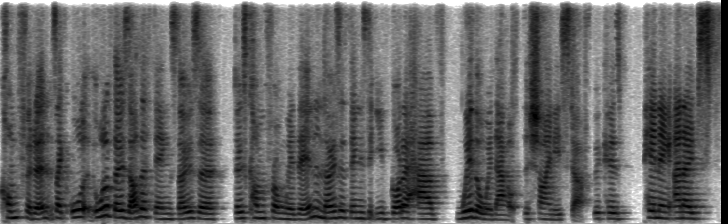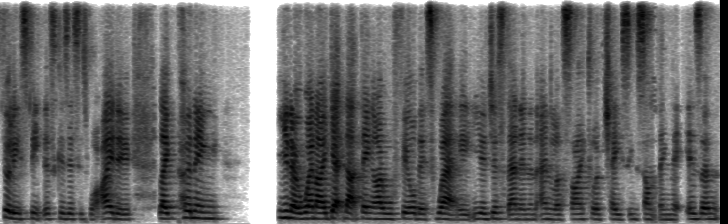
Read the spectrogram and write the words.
confidence. Like all, all of those other things, those are those come from within. And those are things that you've got to have with or without the shiny stuff because pinning, and I fully speak this because this is what I do, like putting you know, when I get that thing, I will feel this way. You're just then in an endless cycle of chasing something that isn't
